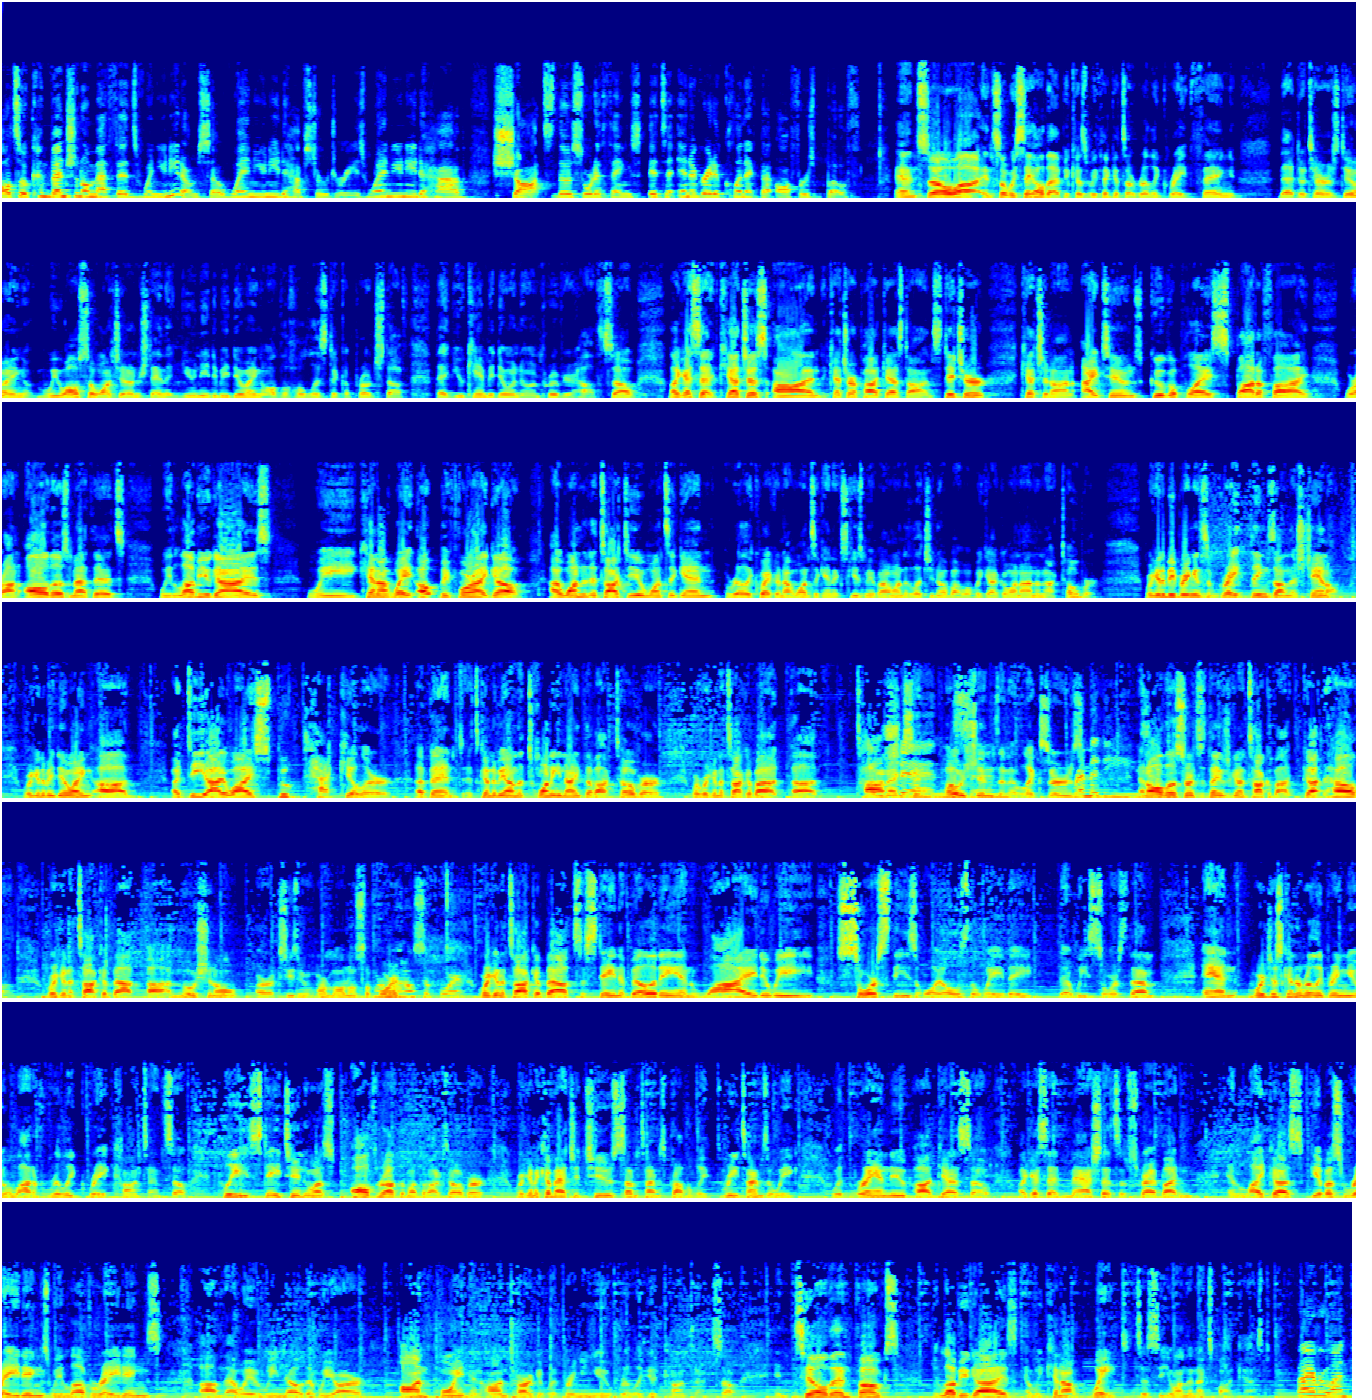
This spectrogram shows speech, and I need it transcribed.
also conventional methods when you need them. So when you need to have surgeries, when you need to have shots, those sort of things. It's an integrative clinic that offers both. And so, uh, and so we say all that because we think it's a really great thing that doTERRA is doing. We also want you to understand that you need to be doing all the holistic approach stuff that you can be doing to improve your health. So, like I said, catch us on, catch our podcast on Stitcher, catch it on iTunes, Google Play, Spotify. We're on all those methods. We love you guys. We cannot wait. Oh, before I go, I wanted to talk to you once again, really quick, or not once again, excuse me, but I wanted to let you know about what we got going on in October. We're going to be bringing some great things on this channel. We're going to be doing uh, a DIY spooktacular event. It's going to be on the 29th of October, where we're going to talk about uh, tonics and Potions potions and, and elixirs, remedies. and all those sorts of things. We're going to talk about gut health. We're going to talk about uh, emotional, or excuse me, hormonal support. Hormonal support. We're going to talk about sustainability and why do we source these oils the way they that we source them. And we're just going to really bring you a lot of really great content. So please stay tuned to us all throughout the month of October. We're going to come at you two, sometimes probably three times a week with brand new podcasts. So like I said, mash that subscribe button and like us, give us ratings. We love ratings. Um, that way we know that we are on point and on target with bringing you really good content. So until then, folks, we love you guys and we cannot wait to see you on the next podcast. Bye, everyone.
